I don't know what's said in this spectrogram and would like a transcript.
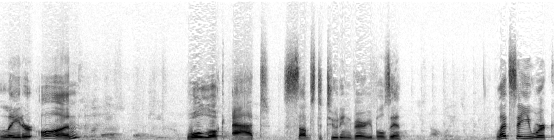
Later on, we'll look at substituting variables in. Let's say you work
